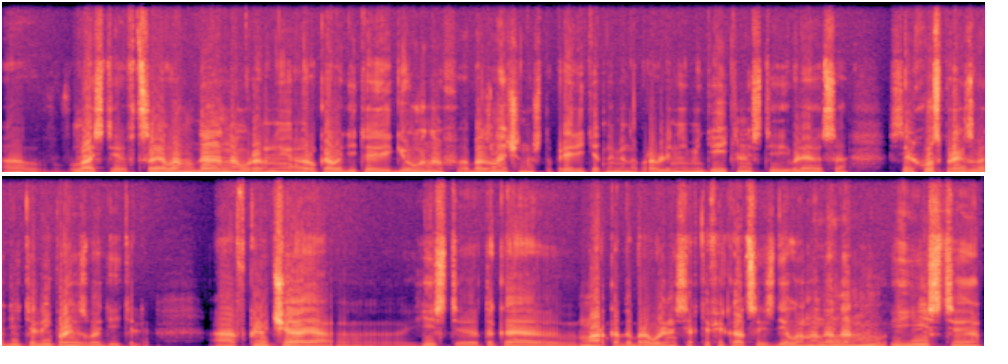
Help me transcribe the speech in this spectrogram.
власти в целом, да, на уровне руководителей регионов обозначено, что приоритетными направлениями деятельности являются сельхозпроизводители и производители а, включая, э, есть такая марка добровольной сертификации «Сделано на Дону», и есть э,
